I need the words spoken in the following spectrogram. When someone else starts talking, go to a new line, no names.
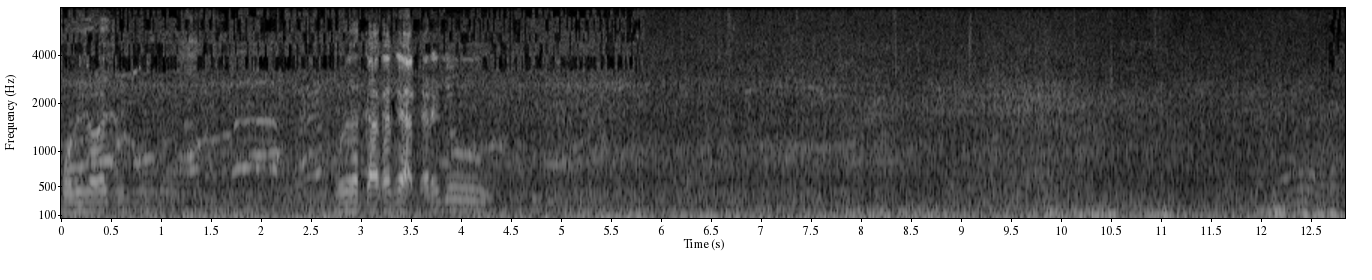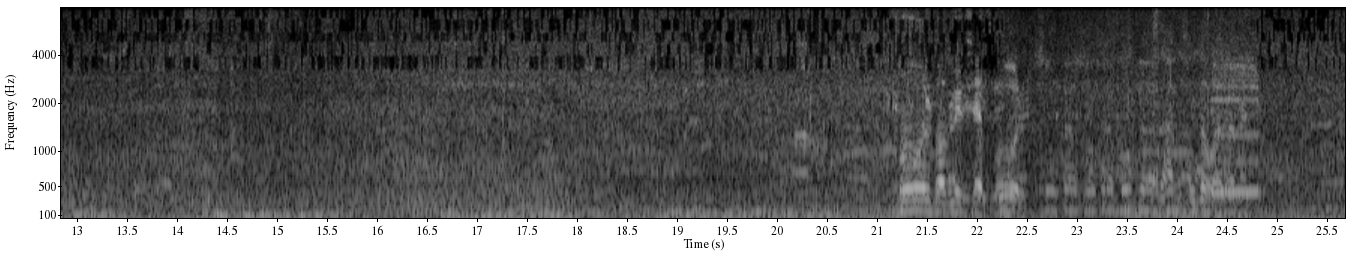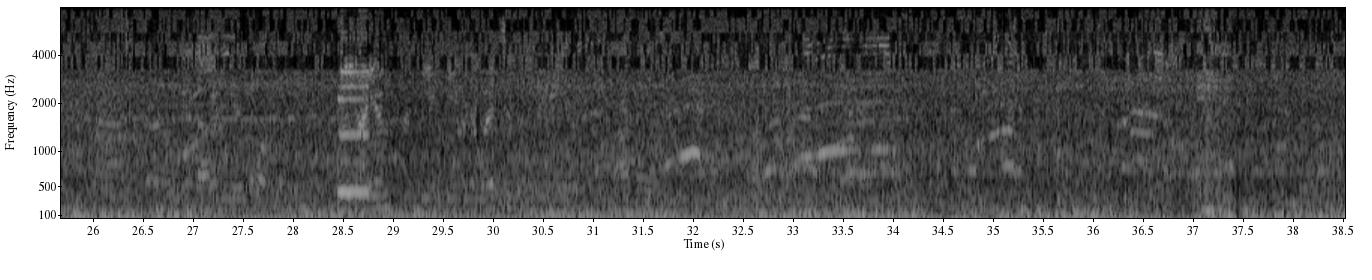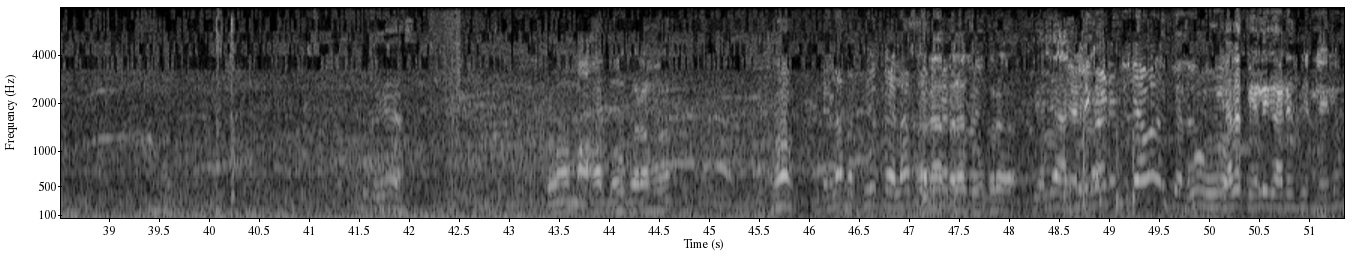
પોલીસવાળા પોલીસ કાકા કે આકારે જો ફૂલ પબ્લિક છે ફૂલ
છોકરા છોકરા બહુ
એ તો માહોલ બહુ ગરમ
પેલા બધે પેલા
પેલા છોકરા
પહેલી ગાડી લેવાનું
પેલા પેલી ગાડી થી લઈ લો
